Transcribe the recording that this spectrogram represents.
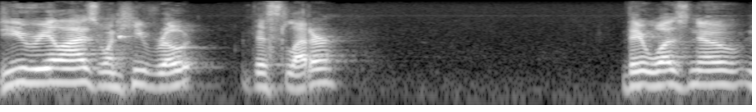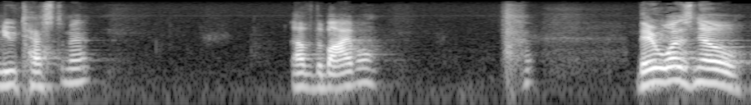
Do you realize when he wrote this letter, there was no New Testament of the Bible? there was no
